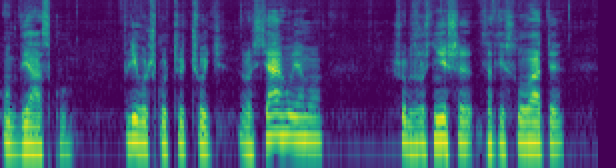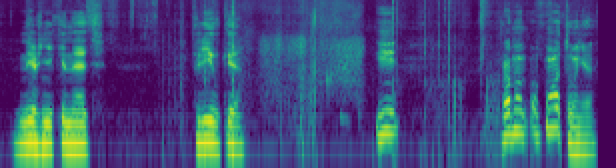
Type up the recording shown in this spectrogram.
обв'язку. Плівочку чуть-чуть розтягуємо, щоб зручніше зафіксувати нижній кінець плівки. І робимо обмотування.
